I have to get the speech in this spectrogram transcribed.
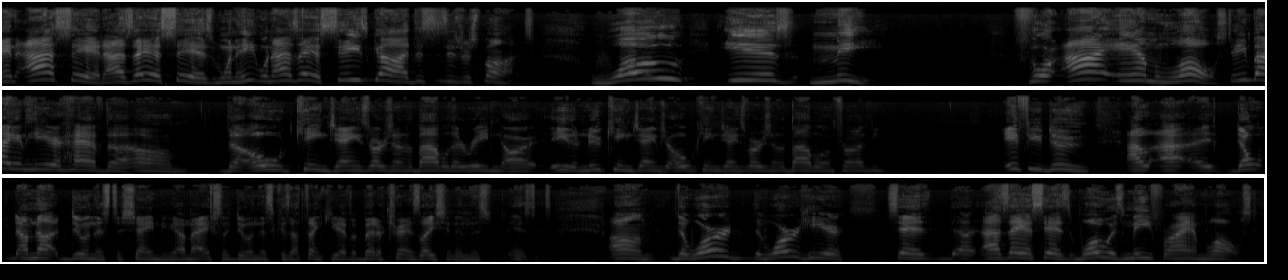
And I said, Isaiah says, when, he, when Isaiah sees God, this is his response Woe is me, for I am lost. Anybody in here have the, um, the old King James Version of the Bible they're reading, or either New King James or Old King James Version of the Bible in front of you? If you do, I, I, don't, I'm not doing this to shame you. I'm actually doing this because I think you have a better translation in this instance. Um, the, word, the word here says, uh, Isaiah says, Woe is me, for I am lost.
